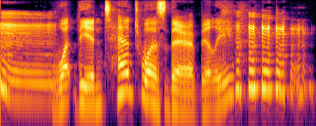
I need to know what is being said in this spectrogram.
Hmm. what the intent was there, Billy.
